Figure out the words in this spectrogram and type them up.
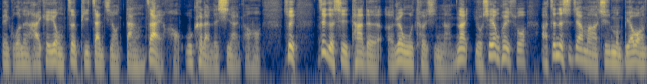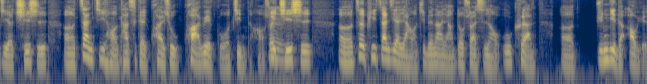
美国呢还可以用这批战机哦挡在好乌克兰的西南方哈，所以这个是它的呃任务特性呢。那有些人会说啊，真的是这样吗？其实我们不要忘记了，其实呃战机哈它是可以快速跨越国境的哈，所以其实呃这批战机来讲，基本上来讲都算是哦乌克兰呃军力的奥援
